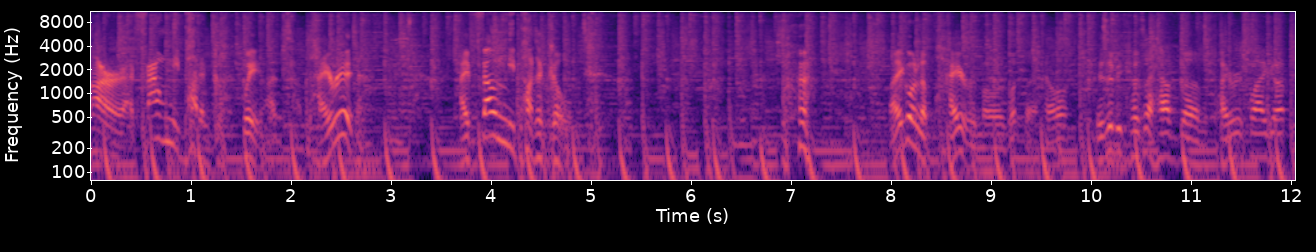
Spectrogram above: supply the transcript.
Arr, I found me pot of gold. Wait, a, a pirate? I found me pot of gold. I go into pirate mode. What the hell? Is it because I have the pirate flag up?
